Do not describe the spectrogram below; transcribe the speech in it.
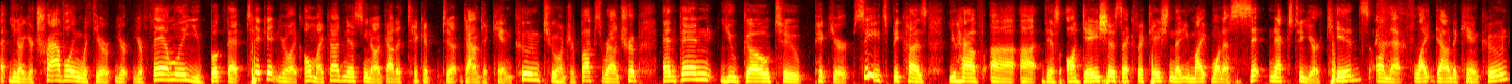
Uh, you know, you're traveling with your your, your family, you book that ticket, you're like, oh my goodness, you know, I got a ticket to, down to Cancun, 200 bucks round trip, and then you go to pick your seats because you have uh, this audacious expectation that you might want to sit next to your kids that flight down to Cancun,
